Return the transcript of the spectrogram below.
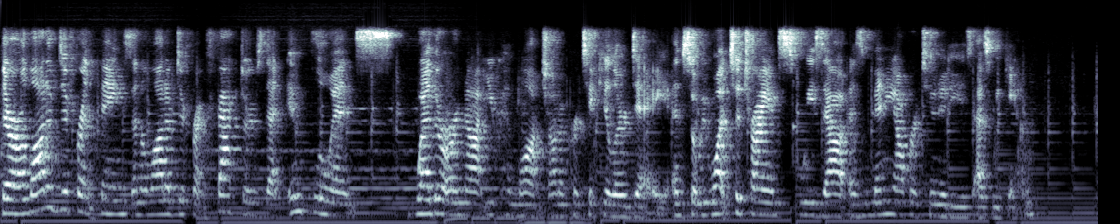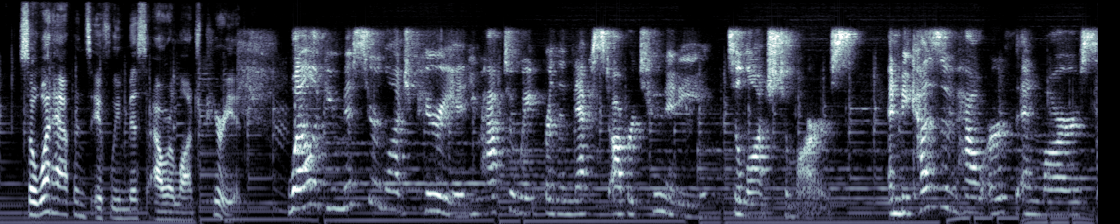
There are a lot of different things and a lot of different factors that influence whether or not you can launch on a particular day. And so we want to try and squeeze out as many opportunities as we can. So what happens if we miss our launch period? Well, if you miss your launch period, you have to wait for the next opportunity to launch to Mars. And because of how Earth and Mars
